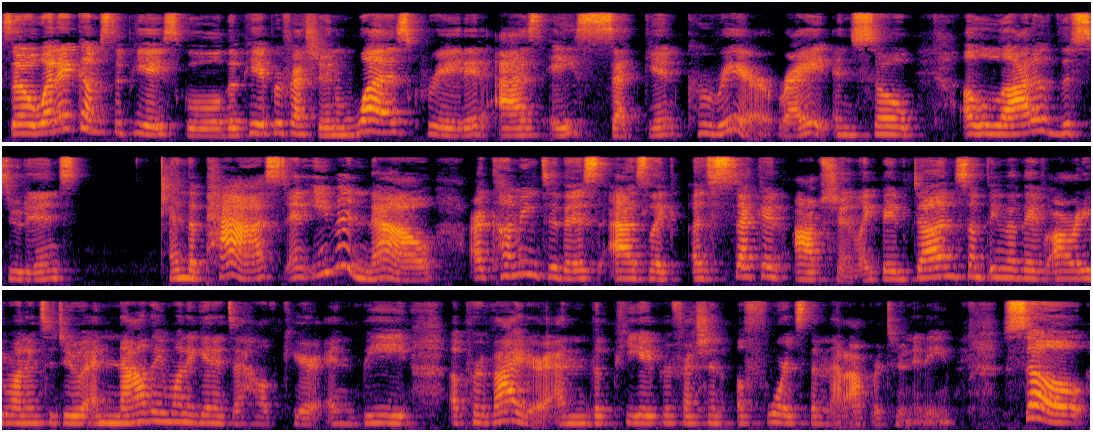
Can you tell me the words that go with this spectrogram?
So when it comes to PA school, the PA profession was created as a second career, right? And so a lot of the students in the past and even now are coming to this as like a second option. Like they've done something that they've already wanted to do and now they want to get into healthcare and be a provider and the PA profession affords them that opportunity. So,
